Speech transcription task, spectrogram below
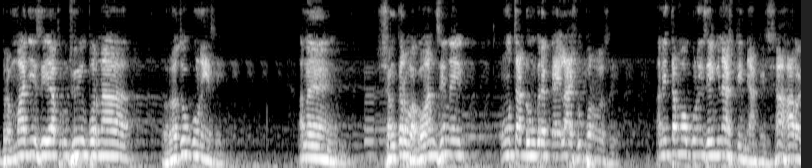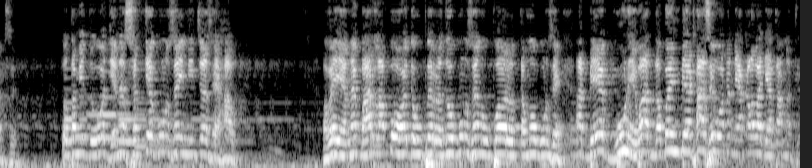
બ્રહ્માજી છે, આ પૃથ્વી ઉપરના રજુગુણી છે. અને શંકર ભગવાન છે ને, ઊંચા ડુંગરે કૈલાશ ઉપર રહેશે અને તમો ગુણી છે, એ વિનાશથી નાખે છે, સંહારક છે. તો તમે જુઓ, જેને સત્ય ગુણ છે નીચે છે, હાવ. હવે એને બહાર લાવવો હોય તો ઉપર રજો ગુણ છે ને, ઉપર તમો ગુણ છે. આ બે ગુણ એવા દબાઈને બેઠા છે, એને નીકળવા દેતા નથી.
